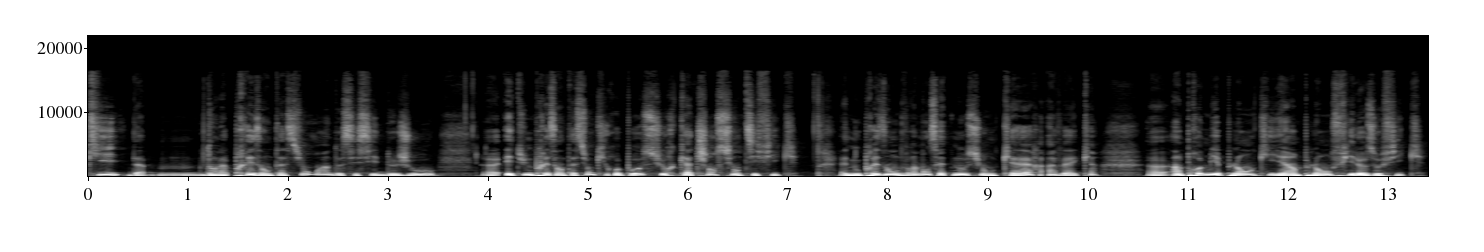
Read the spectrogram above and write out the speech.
qui, dans la présentation hein, de Cécile de Joux, euh, est une présentation qui repose sur quatre champs scientifiques. Elle nous présente vraiment cette notion care avec un premier plan qui est un plan philosophique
